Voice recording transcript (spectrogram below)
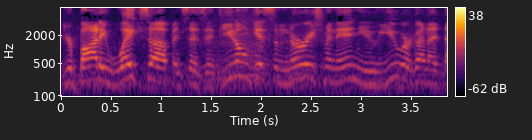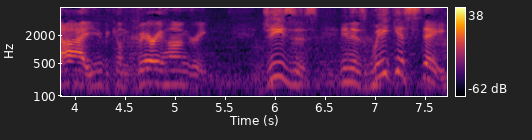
Your body wakes up and says, if you don't get some nourishment in you, you are going to die. You become very hungry. Jesus, in his weakest state,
